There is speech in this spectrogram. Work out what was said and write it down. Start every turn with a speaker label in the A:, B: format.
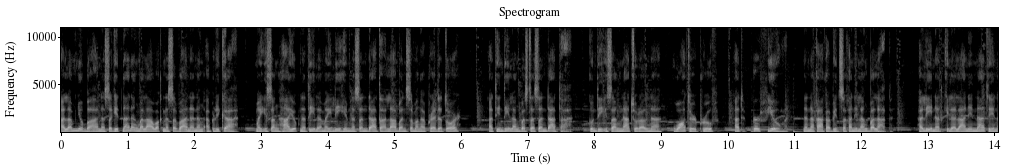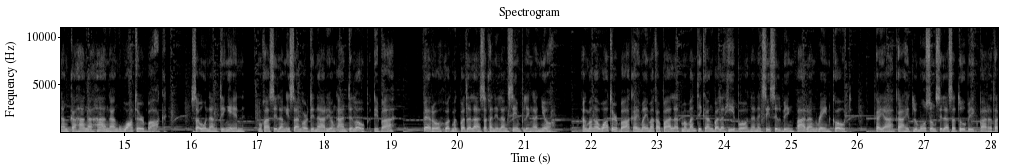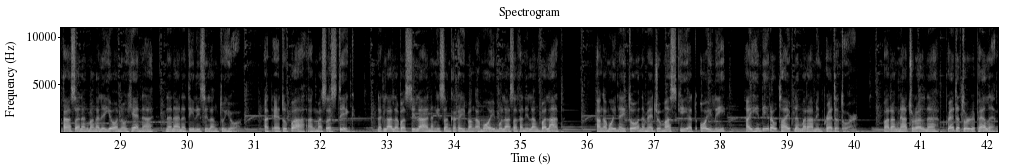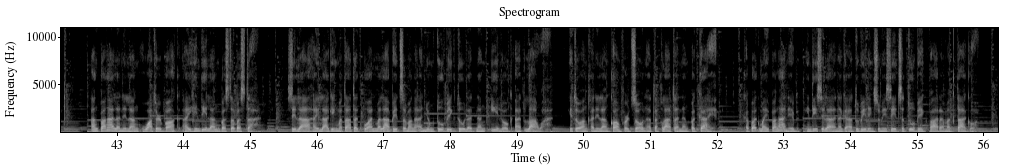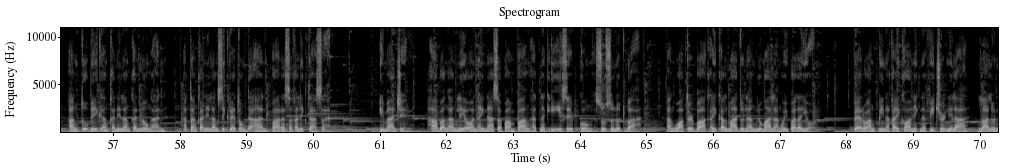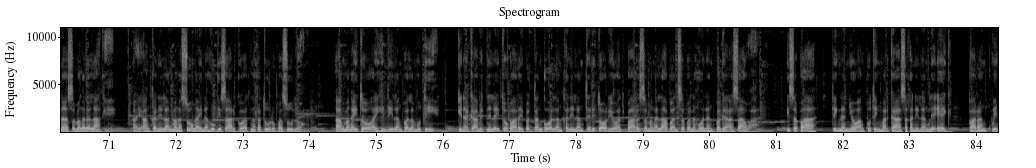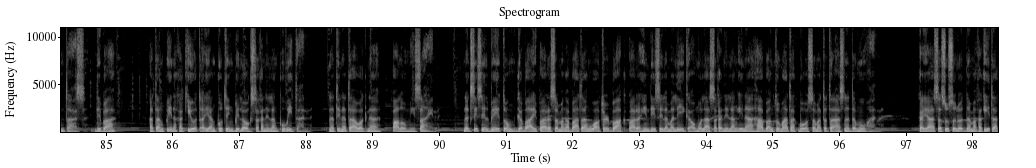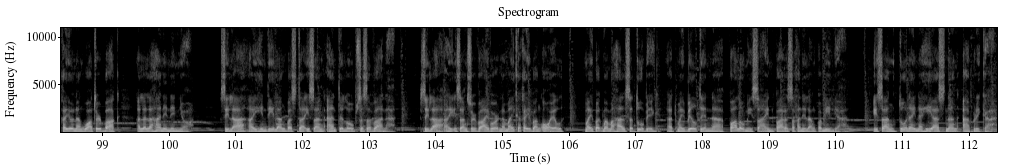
A: Alam nyo ba na sa gitna ng malawak na savanna ng Aprika, may isang hayop na tila may lihim na sandata laban sa mga predator? At hindi lang basta sandata, kundi isang natural na waterproof at perfume na nakakabit sa kanilang balat. Halina't kilalanin natin ang kahangahangang waterbuck. Sa unang tingin, mukha silang isang ordinaryong antelope, di ba? Pero huwag magpadala sa kanilang simpleng anyo. Ang mga waterbuck ay may makapal at mamantikang balahibo na nagsisilbing parang raincoat. Kaya kahit lumusong sila sa tubig para takasan ang mga leon o hyena, nananatili silang tuyo. At eto pa ang mas astig, naglalabas sila ng isang kakaibang amoy mula sa kanilang balat. Ang amoy na ito na medyo musky at oily ay hindi raw type ng maraming predator. Parang natural na predator repellent. Ang pangalan nilang waterbuck ay hindi lang basta-basta. Sila ay laging matatagpuan malapit sa mga anyong tubig tulad ng ilog at lawa. Ito ang kanilang comfort zone at aklatan ng pagkain. Kapag may panganib, hindi sila nag-aatubiling sumisid sa tubig para magtago. Ang tubig ang kanilang kanlungan at ang kanilang sikretong daan para sa kaligtasan. Imagine, habang ang leon ay nasa pampang at nag-iisip kung susunod ba, ang waterbuck ay kalmado nang lumalangoy palayo. Pero ang pinaka-iconic na feature nila, lalo na sa mga lalaki, ay ang kanilang mga sungay na hugis arko at nakaturo pa sulong. Ang mga ito ay hindi lang palamuti, ginagamit nila ito para ipagtanggol ang kanilang teritoryo at para sa mga laban sa panahon ng pag-aasawa. Isa pa, tingnan nyo ang puting marka sa kanilang leeg, parang kwintas, di ba? At ang pinaka-cute ay ang puting bilog sa kanilang puwitan, na tinatawag na follow me sign. Nagsisilbi itong gabay para sa mga batang waterbuck para hindi sila maligaw mula sa kanilang ina habang tumatakbo sa matataas na damuhan. Kaya sa susunod na makakita kayo ng waterbuck, alalahanin ninyo. Sila ay hindi lang basta isang antelope sa savannah. Sila ay isang survivor na may kakaibang oil, may pagmamahal sa tubig at may built-in na follow me sign para sa kanilang pamilya. Isang tunay na hiyas ng Afrika.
